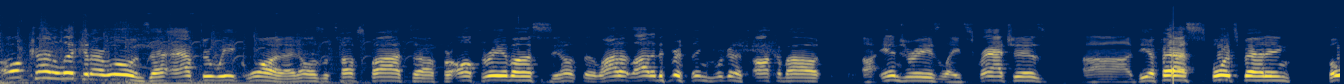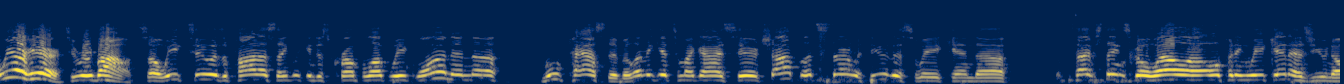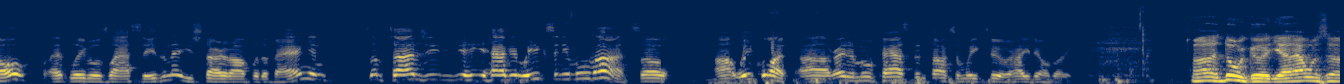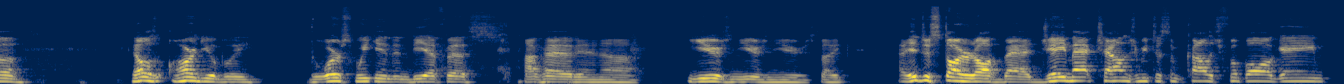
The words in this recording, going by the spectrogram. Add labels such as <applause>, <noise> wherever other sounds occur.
all kind of licking our wounds after week one. I know it was a tough spot uh, for all three of us. You know, a lot of lot of different things we're going to talk about: uh, injuries, late scratches, uh, DFS, sports betting. But we are here to rebound. So week two is upon us. I think we can just crumple up week one and uh, move past it. But let me get to my guys here. Chop, let's start with you this week. And uh, sometimes things go well uh, opening weekend, as you know. I believe it was last season that you started off with a bang, and sometimes you, you have your weeks and you move on. So, uh, week one, uh, ready to move past and talk some week two. How you doing, buddy? Uh, doing good. Yeah, that was uh, that was arguably the worst weekend in DFS I've had in uh, years and years and years. Like it just started off bad. J Mac challenged me to some college football game.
